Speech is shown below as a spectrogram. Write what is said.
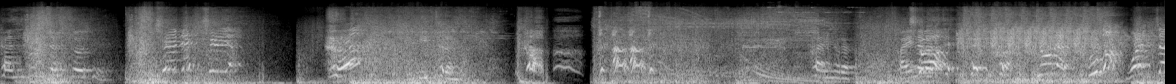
단군자 소드, 최대 출력! 이탈한다. 파이널 아트, 파이널 아트, 테크터, 요란, 우와, 완전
